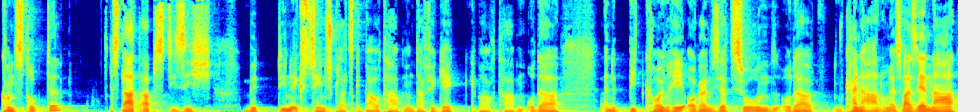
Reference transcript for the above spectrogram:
Konstrukte, Startups, die sich mit den Exchange-Platz gebaut haben und dafür Geld gebraucht haben oder eine Bitcoin-Reorganisation oder keine Ahnung. Es war sehr nah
